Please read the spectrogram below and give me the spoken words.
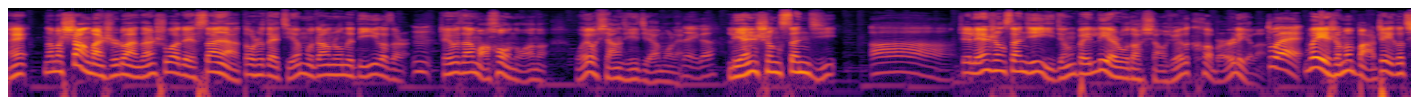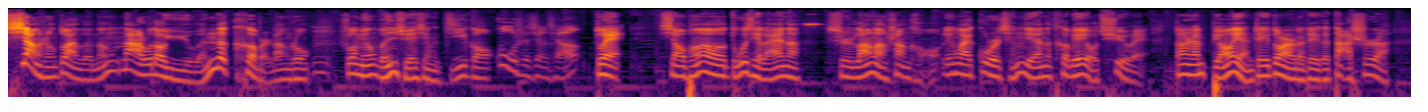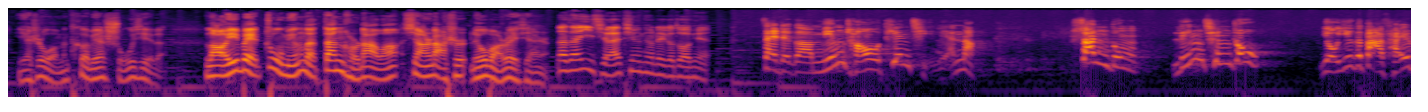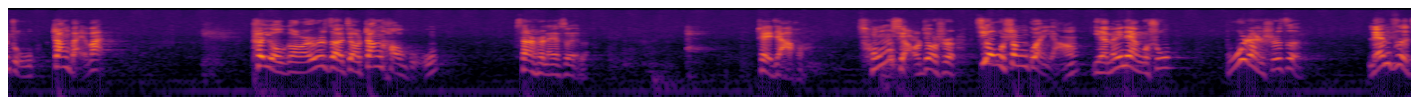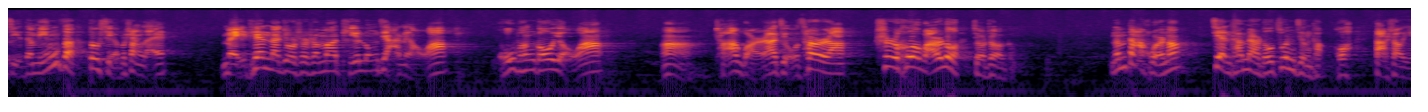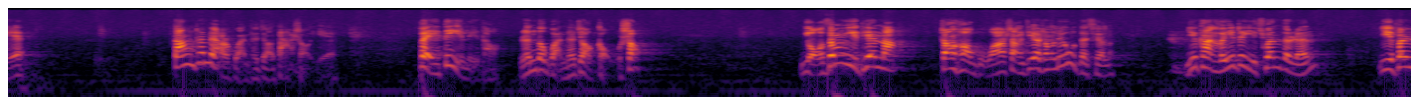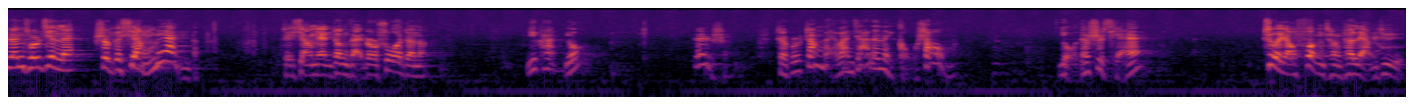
哎，那么上半时段咱说的这三啊，都是在节目当中的第一个字儿。嗯，这回咱往后挪挪，我又想起节目来，哪个连升三级。啊？这连升三级已经被列入到小学的课本里了。对，为什么把这个相声段子能纳入到语文的课本当中？嗯说明文学性极高。故事性强。对，小朋友读起来呢是朗朗上口，另外故事情节呢特别有趣味。当然，表演这段的这个大师啊，也是我们特别熟悉的老一辈著名的单口大王、相声大师刘宝瑞先生。那咱一起来听听这个作品。在这个明朝天启年呐，山东临清州有一个大财主张百万，他有个儿子叫张浩古，三十来岁了。这家伙从小就是娇生惯养，也没念过书，不认识字，连自己的名字都写不上来。每天呢就是什么提笼架鸟啊，狐朋狗友啊，啊茶馆啊酒肆儿啊，吃喝玩乐就这个。那么大伙儿呢见他面都尊敬他，嚯，大少爷。当着面管他叫大少爷，背地里头人都管他叫狗少。有这么一天呢，张浩古啊上街上溜达去了，一看围着一圈子人，一分人群进来是个相面的，这相面正在这儿说着呢，一看哟，认识，这不是张百万家的那狗少吗？有的是钱，这要奉承他两句，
